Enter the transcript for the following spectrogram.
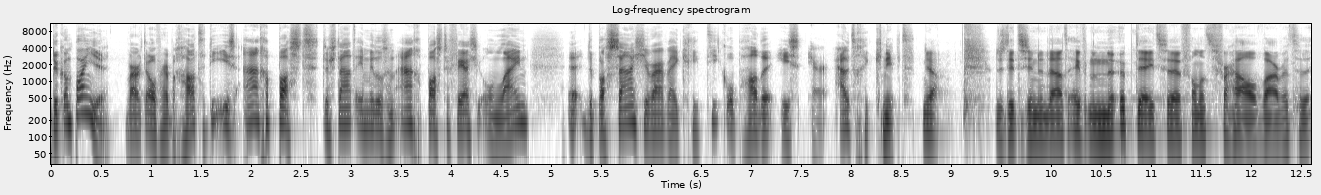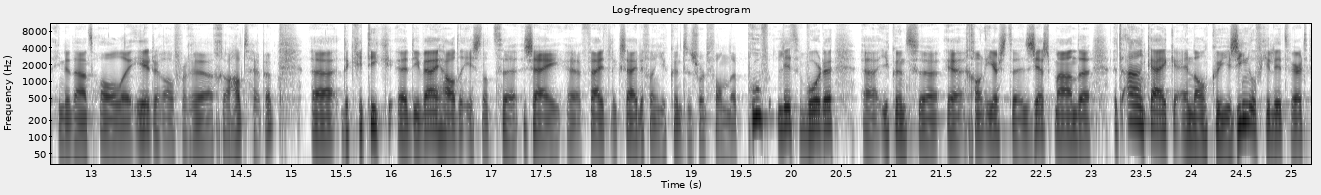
De campagne waar we het over hebben gehad, die is aangepast. Er staat inmiddels een aangepaste versie online. Uh, de passage waar wij kritiek op hadden is eruit geknipt. Ja, dus dit is inderdaad even een update uh, van het verhaal waar we het uh, inderdaad al eerder over gehad hebben. de kritiek die wij hadden is dat zij feitelijk zeiden van je kunt een soort van proeflid worden. je kunt gewoon eerst zes maanden het aankijken en dan kun je zien of je lid werd.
